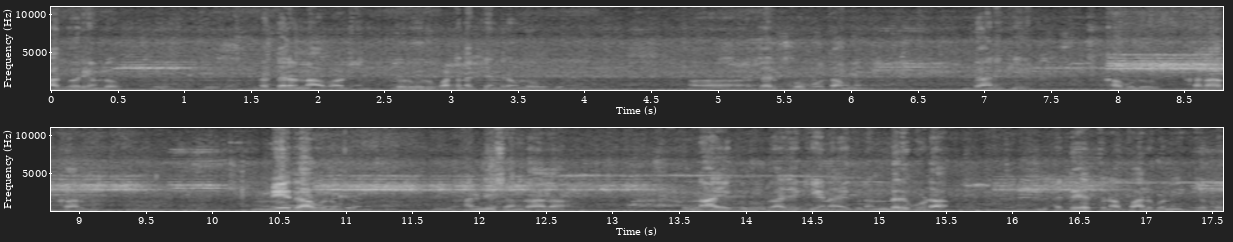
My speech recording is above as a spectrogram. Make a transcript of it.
ఆధ్వర్యంలో గద్దరన్న అవార్డ్స్ తొరూరు పట్టణ కేంద్రంలో జరుపుకోబోతా ఉన్నాం. దానికి కవులు కళాకారులు మేధావులు అన్ని సంఘాల నాయకులు రాజకీయ నాయకులు అందరూ కూడా పెద్ద ఎత్తున పాల్గొని ఈ యొక్క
